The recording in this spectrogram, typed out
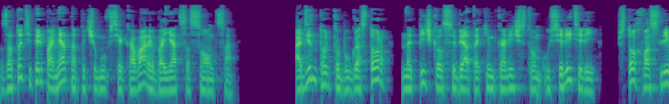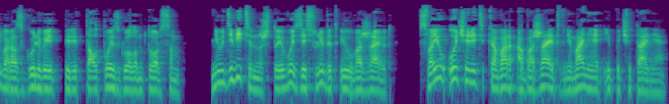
Зато теперь понятно, почему все ковары боятся солнца. Один только Бугастор напичкал себя таким количеством усилителей, что хвастливо разгуливает перед толпой с голым торсом. Неудивительно, что его здесь любят и уважают. В свою очередь, Ковар обожает внимание и почитание.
